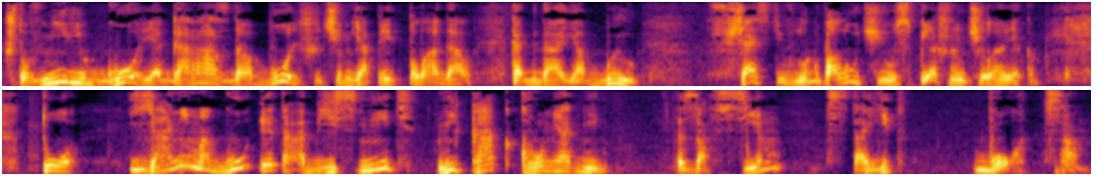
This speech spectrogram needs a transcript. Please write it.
что в мире горя гораздо больше, чем я предполагал, когда я был в счастье, в благополучии, успешным человеком, то я не могу это объяснить никак, кроме одним. За всем стоит Бог сам.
